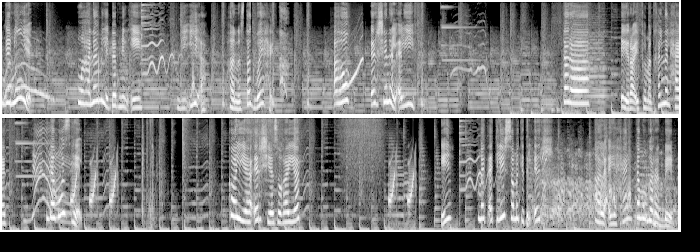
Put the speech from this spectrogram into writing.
جميل. وهنعمل الباب من إيه؟ دقيقة. هنصطاد واحد. أهو قرشنا الأليف. ترى! إيه رأيك في مدخلنا الحاد؟ ده مذهل. كل يا قرش يا صغير. إيه؟ ما تأكليش سمكة القرش. على أي حال ده مجرد باب.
